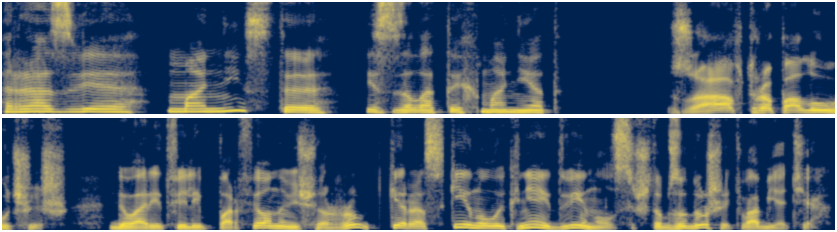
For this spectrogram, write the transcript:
«Разве манисты из золотых монет?» «Завтра получишь», — говорит Филипп Парфенович, руки раскинул и к ней двинулся, чтобы задушить в объятиях.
